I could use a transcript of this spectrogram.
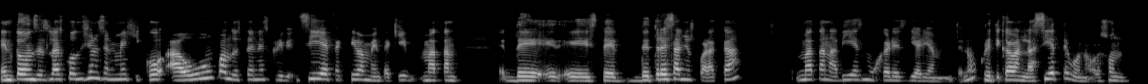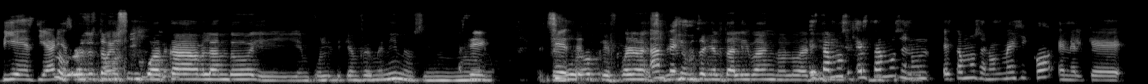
Entonces, las condiciones en México, aún cuando estén escribiendo, sí, efectivamente, aquí matan de, eh, este, de tres años para acá, matan a 10 mujeres diariamente, ¿no? Criticaban las 7, bueno, ahora son 10 diarias. No, por eso estamos cinco acá hablando y en política en femenino. Sin, sí. Seguro sí, que fuera, antes, si en el talibán no lo haría. Estamos, estamos, en un, estamos en un México en el que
